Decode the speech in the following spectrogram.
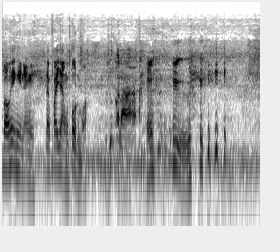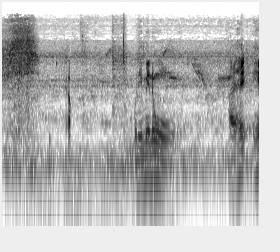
เบาเฮงเห็นยังนี่ดังไฟอย่างมาทนบ่อะไรครับ วันนี้เมนูไอ้ให้ให้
